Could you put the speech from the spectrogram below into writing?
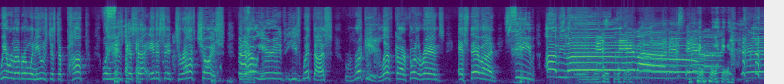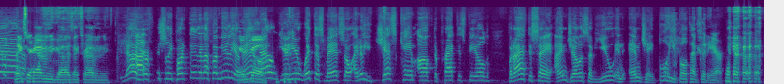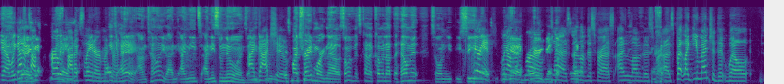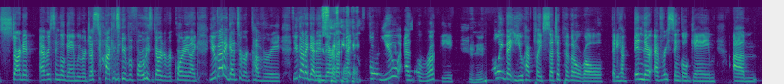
We remember when he was just a pup, when he was just an innocent draft choice. But now here he's with us, rookie left guard for the Rams, Esteban Steve Avila. Esteban, Esteban. Yeah. Thanks for having me, guys. Thanks for having me. Now Uh, you're officially parte de la familia, There you man. Now you're here with us, man. So I know you just came off the practice field, but I have to say, I'm jealous of you and MJ. Boy, you both have good hair. Yeah, we got to Yeah, talk yeah, curly yeah, products later, my Hey, friend. hey, I'm telling you, I, I need I need some new ones. I need got some you. It's my trademark now. Some of it's kind of coming out the helmet, so when you, you see Period. We gotta let it grow. go. Yes, I love this for us. I love this for us. But like you mentioned that Will started every single game. We were just talking to you before we started recording. Like you got to get to recovery. You got to get in there. But I, for you as a rookie, Mhm. knowing that you have played such a pivotal role, that you have been there every single game. Um,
